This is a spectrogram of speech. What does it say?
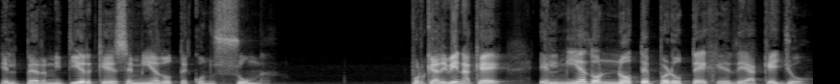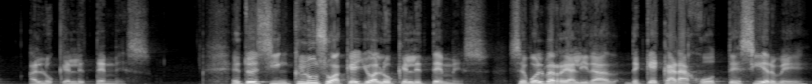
el permitir que ese miedo te consuma. Porque adivina qué, el miedo no te protege de aquello a lo que le temes. Entonces, incluso aquello a lo que le temes se vuelve realidad, ¿de qué carajo te sirve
